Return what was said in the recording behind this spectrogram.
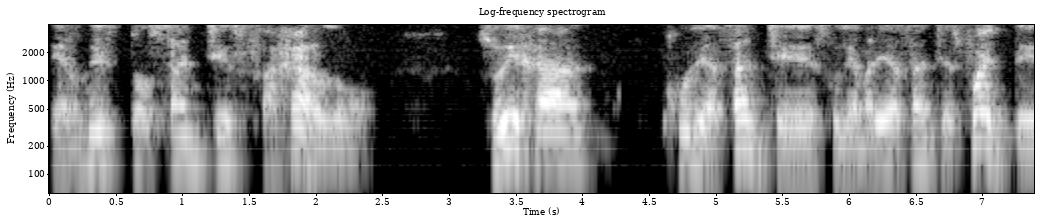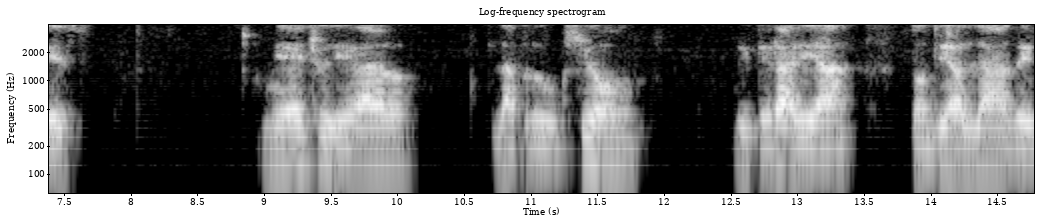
Ernesto Sánchez Fajardo. Su hija Julia Sánchez, Julia María Sánchez Fuentes, me ha hecho llegar la producción literaria donde habla de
